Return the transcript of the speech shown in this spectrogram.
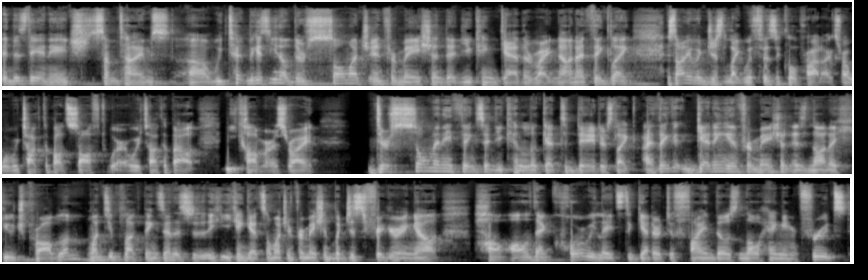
in this day and age, sometimes uh, we t- because you know there's so much information that you can gather right now, and I think like it's not even just like with physical products, right? When we talked about software, we talked about e-commerce, right? There's so many things that you can look at today. There's like, I think getting information is not a huge problem. Once you plug things in, just, you can get so much information, but just figuring out how all that correlates together to find those low hanging fruits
